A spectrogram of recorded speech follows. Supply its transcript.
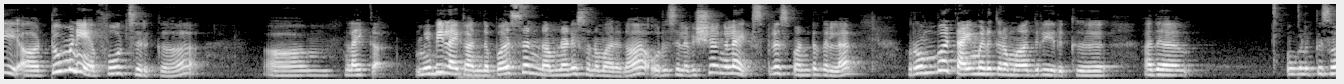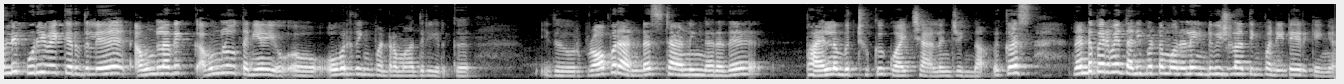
See too many efforts இருக்கு. லைக் மேபி லைக் அந்த பர்சன் நம்ம முன்னாடி சொன்ன மாதிரி தான் ஒரு சில விஷயங்களை எக்ஸ்பிரஸ் பண்றதில்ல. ரொம்ப டைம் எடுக்கிற மாதிரி இருக்கு. அதை உங்களுக்கு சொல்லி புரிய வைக்கிறதுல அவங்களாவே அவங்களும் தனியா ஓவர் திங்க் பண்ற மாதிரி இருக்கு. இது ஒரு ப்ராப்பர் அண்டர்ஸ்டாண்டிங்கிறது பயல் நம்பர் டூக்கு குவைட் சேலஞ்சிங் தான். பிகாஸ் ரெண்டு பேருமே தனிப்பட்ட முறையில் இண்டிவிஜுவலாக திங்க் பண்ணிகிட்டே இருக்கீங்க.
